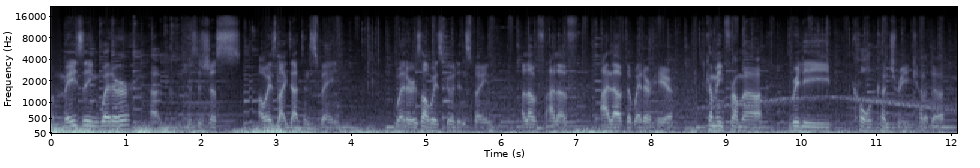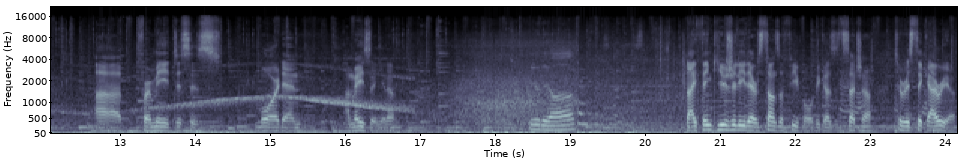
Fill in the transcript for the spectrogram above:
Amazing weather. Uh, this is just always like that in Spain. Weather is always good in Spain. I love, I love, I love the weather here. Coming from a really cold country, Canada, uh, for me this is more than amazing, you know. Here they are. I think usually there's tons of people because it's such a touristic area.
